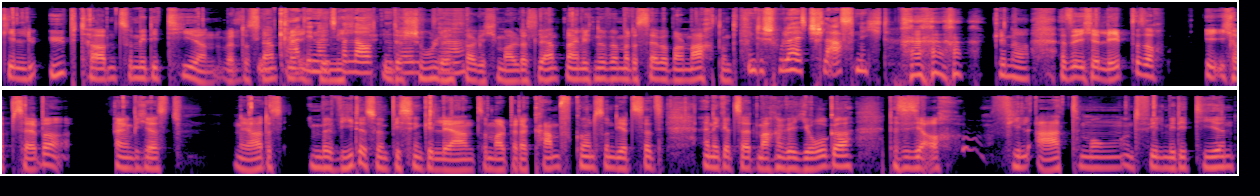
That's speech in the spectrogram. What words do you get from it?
geübt haben zu meditieren, weil das lernt man Gerade in irgendwie unserer nicht in der lauten Schule, Welt, ja. sage ich mal. Das lernt man eigentlich nur, wenn man das selber mal macht und In der Schule heißt Schlaf nicht. genau. Also ich erlebe das auch, ich habe selber eigentlich erst, naja, das immer wieder so ein bisschen gelernt, so mal bei der Kampfkunst und jetzt seit einiger Zeit machen wir Yoga. Das ist ja auch viel Atmung und viel Meditieren.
